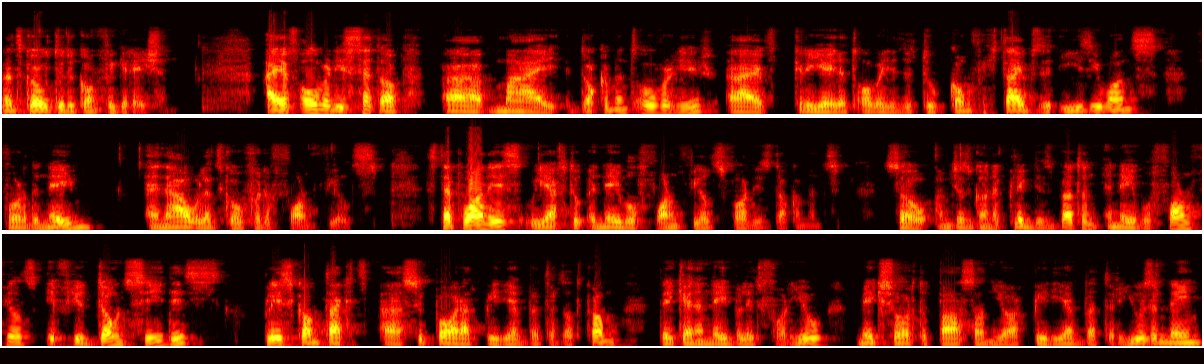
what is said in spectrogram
let's go to the configuration. I have already set up uh, my document over here. I've created already the two config types, the easy ones for the name. And now let's go for the form fields. Step one is we have to enable form fields for this document. So I'm just going to click this button, enable form fields. If you don't see this, please contact uh, support at pdfbutler.com. They can enable it for you. Make sure to pass on your pdfbutter username,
